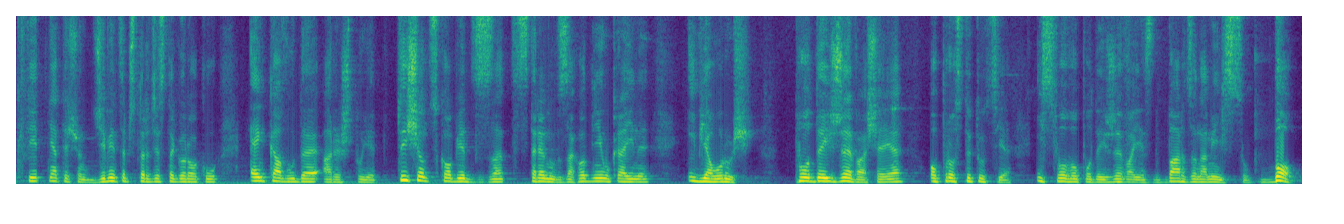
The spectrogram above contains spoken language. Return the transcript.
kwietnia 1940 roku NKWD aresztuje tysiąc kobiet z, z terenów zachodniej Ukrainy i Białorusi. Podejrzewa się je o prostytucję i słowo podejrzewa jest bardzo na miejscu, bo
